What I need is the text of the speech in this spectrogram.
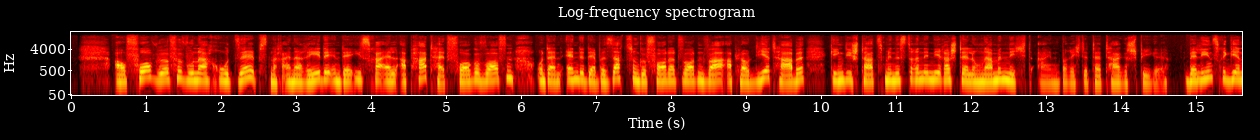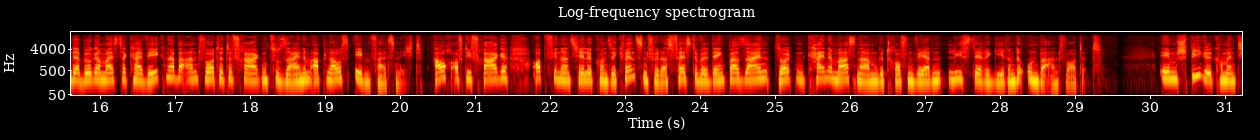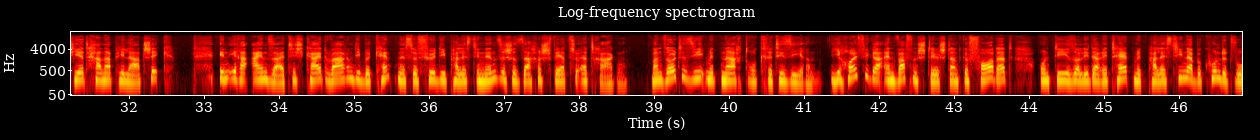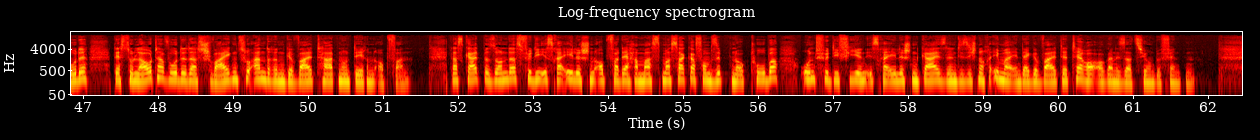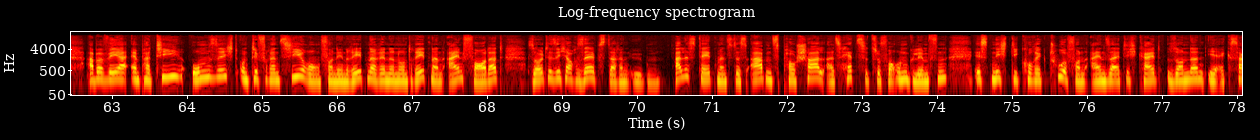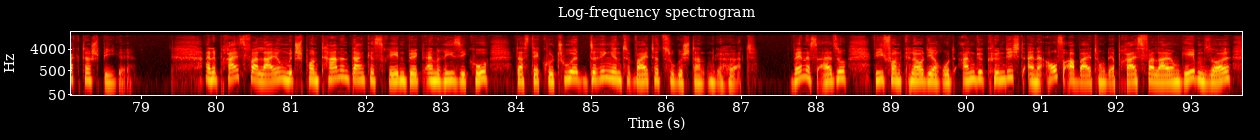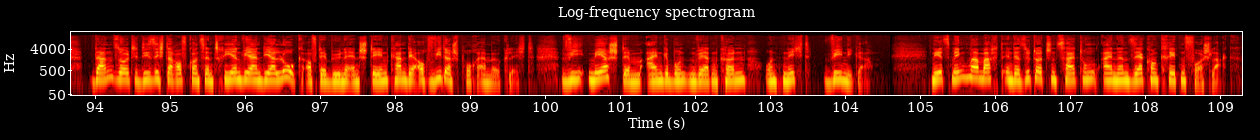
Auf Vorwürfe, wonach Roth selbst nach einer Rede, in der Israel Apartheid vorgeworfen und ein Ende der Besatzung gefordert worden war, applaudiert habe, ging die Staatsministerin in ihrer Stellungnahme nicht ein, berichtet der Tagesspiegel. Berlins regierender Bürgermeister Kai Wegner beantwortete Fragen zu seinem Applaus ebenfalls nicht. Auch auf die Frage, ob finanzielle Konsequenzen für das Festival denkbar seien, sollten keine Maßnahmen getroffen werden, ließ der Regierende unbeantwortet. Im Spiegel kommentiert Hanna Pilatschik, in ihrer Einseitigkeit waren die Bekenntnisse für die palästinensische Sache schwer zu ertragen. Man sollte sie mit Nachdruck kritisieren. Je häufiger ein Waffenstillstand gefordert und die Solidarität mit Palästina bekundet wurde, desto lauter wurde das Schweigen zu anderen Gewalttaten und deren Opfern. Das galt besonders für die israelischen Opfer der Hamas-Massaker vom 7. Oktober und für die vielen israelischen Geiseln, die sich noch immer in der Gewalt der Terrororganisation befinden. Aber wer Empathie, Umsicht und Differenzierung von den Rednerinnen und Rednern einfordert, sollte sich auch selbst darin üben. Alle Statements des Abends pauschal als Hetze zu verunglimpfen, ist nicht die Korrektur von Einseitigkeit, sondern ihr exakter Spiegel. Eine Preisverleihung mit spontanen Dankesreden birgt ein Risiko, das der Kultur dringend weiter zugestanden gehört. Wenn es also, wie von Claudia Roth angekündigt, eine Aufarbeitung der Preisverleihung geben soll, dann sollte die sich darauf konzentrieren, wie ein Dialog auf der Bühne entstehen kann, der auch Widerspruch ermöglicht, wie mehr Stimmen eingebunden werden können und nicht weniger. Nils Minkmar macht in der Süddeutschen Zeitung einen sehr konkreten Vorschlag.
